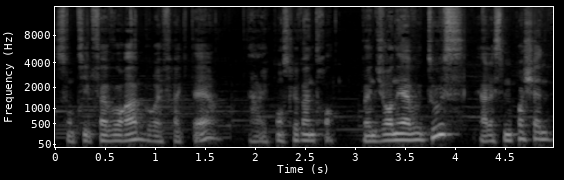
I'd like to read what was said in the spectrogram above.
Sont-ils favorables ou réfractaires? La réponse le 23. Bonne journée à vous tous et à la semaine prochaine.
